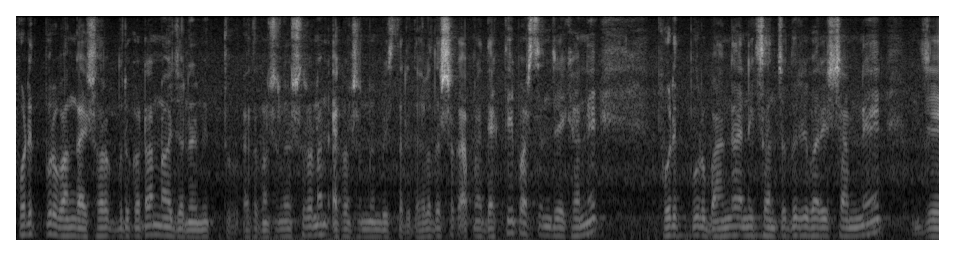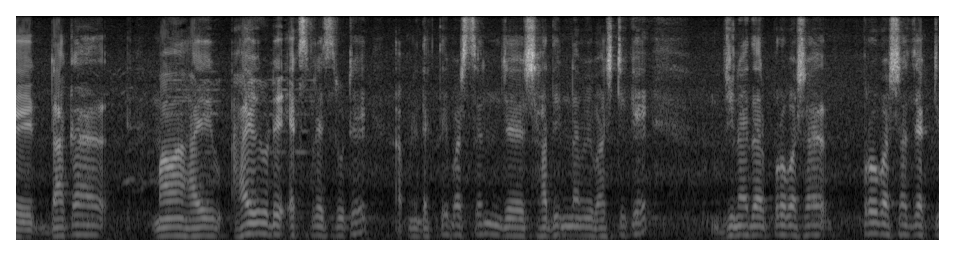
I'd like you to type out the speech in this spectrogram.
ফরিদপুর বাঙ্গায় সড়ক দুর্ঘটনা, নয় জনের মৃত্যু। এতক্ষণ শুনলেন শিরোনাম, এখন শুনবেন বিস্তারিত। হলো দর্শক আপনারা দেখতেই পারছেন যে এখানে ফরিদপুর বাঙ্গা নিক্সান চৌধুরীর বাড়ির সামনে যে ঢাকা মাওয়া হাই হাই রোডে এক্সপ্রেস রুটে আপনি দেখতেই পারছেন যে স্বাধীন নামে বাসটিকে জিনাইদার প্রবাসা প্রবাসা যে একটি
